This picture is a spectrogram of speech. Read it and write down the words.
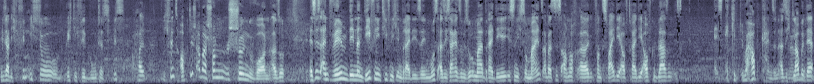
wie gesagt, ich finde nicht so richtig viel Gutes. Bis halt. Ich finde es optisch aber schon schön geworden. Also es ist ein Film, den man definitiv nicht in 3D sehen muss. Also ich sage ja sowieso immer, 3D ist nicht so meins, aber es ist auch noch äh, von 2D auf 3D aufgeblasen. Es, es ergibt überhaupt keinen Sinn. Also ich ja, glaube, der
